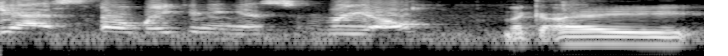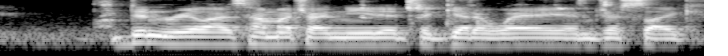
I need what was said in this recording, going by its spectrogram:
Yes, the awakening is real. like I didn't realize how much I needed to get away and just like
